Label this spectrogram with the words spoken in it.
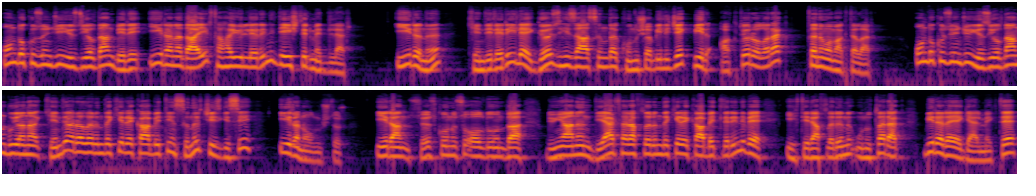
19. yüzyıldan beri İran'a dair tahayyüllerini değiştirmediler. İran'ı kendileriyle göz hizasında konuşabilecek bir aktör olarak tanımamaktalar. 19. yüzyıldan bu yana kendi aralarındaki rekabetin sınır çizgisi İran olmuştur. İran söz konusu olduğunda dünyanın diğer taraflarındaki rekabetlerini ve ihtilaflarını unutarak bir araya gelmekte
